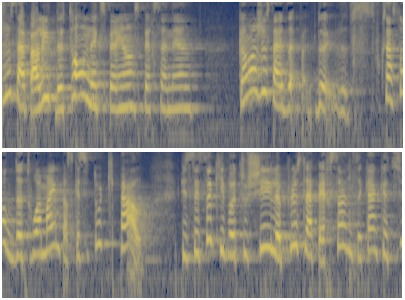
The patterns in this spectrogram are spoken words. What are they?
juste à parler de ton expérience personnelle? Comment juste à... Il faut que ça sorte de toi-même parce que c'est toi qui parles. Puis c'est ça qui va toucher le plus la personne, c'est quand que tu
